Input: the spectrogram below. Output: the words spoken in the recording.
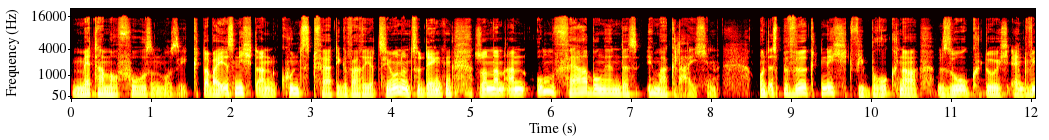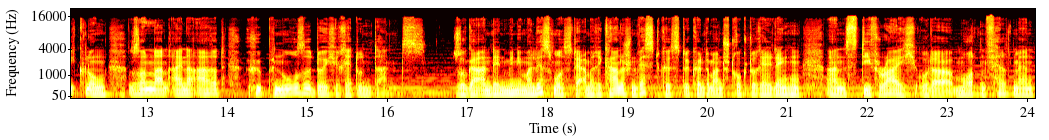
Metamorphosenmusik. Dabei ist nicht an kunstfertige Variationen zu denken, sondern an Umfärbungen des Immergleichen. Und es bewirkt nicht, wie Bruckner, Sog durch Entwicklung, sondern eine Art Hypnose durch Redundanz. Sogar an den Minimalismus der amerikanischen Westküste könnte man strukturell denken, an Steve Reich oder Morton Feldman,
